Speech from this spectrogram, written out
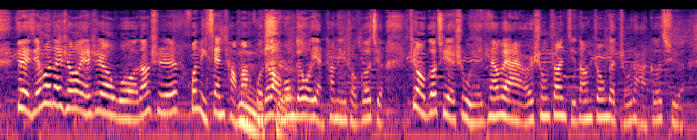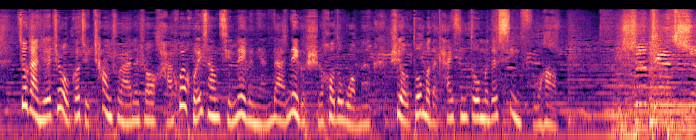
对，结婚的时候也是我当时婚礼现场嘛，我的老公给我演唱的一首歌曲。这首歌曲也是五月天《为爱而生》专辑当中的主打歌曲，就感觉这首歌曲唱出来的时候，还会回想起那个年代、那个时候的我们是有多么的开心、多么的幸福哈。你是天使，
